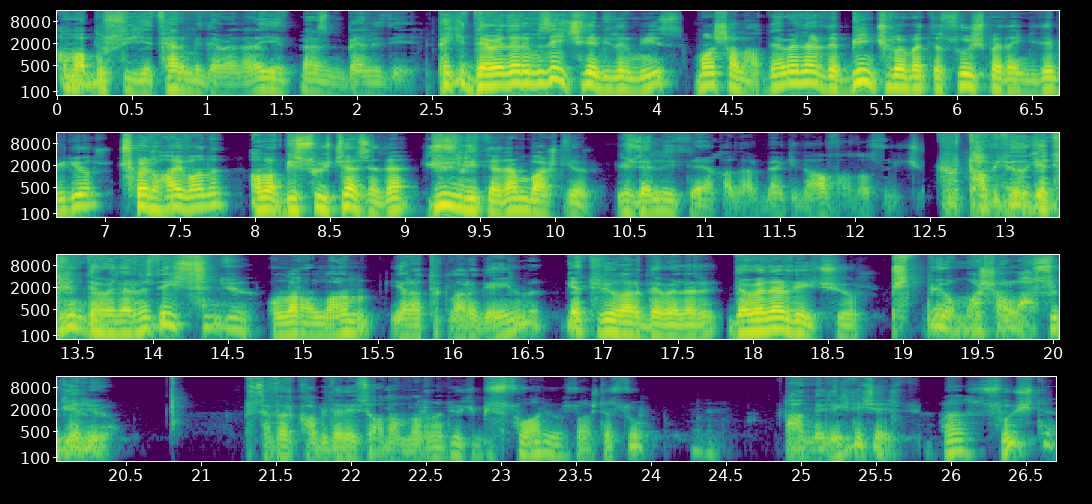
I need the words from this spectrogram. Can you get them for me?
Ama bu su yeter mi develere yetmez mi belli değil. Peki develerimize içirebilir miyiz? Maşallah develer de bin kilometre su içmeden gidebiliyor. Çöl hayvanı ama bir su içerse de 100 litreden başlıyor. 150 litreye kadar belki daha fazla su içiyor. Diyor, tabii diyor getirin develeriniz de içsin diyor. Onlar Allah'ın yaratıkları değil mi? Getiriyorlar develeri. Develer de içiyor. Bitmiyor maşallah su geliyor. Bu sefer kabile reisi adamlarına diyor ki biz su arıyoruz işte su. Daha nereye gideceğiz diyor. Ha su işte.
